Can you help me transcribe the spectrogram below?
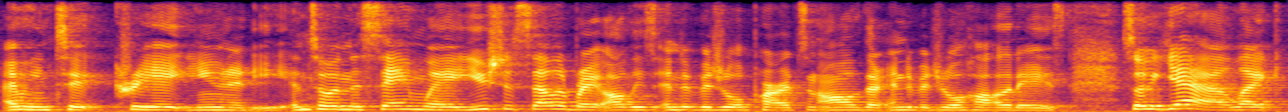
I mean to create unity. And so in the same way, you should celebrate all these individual parts and all of their individual holidays. So yeah, like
